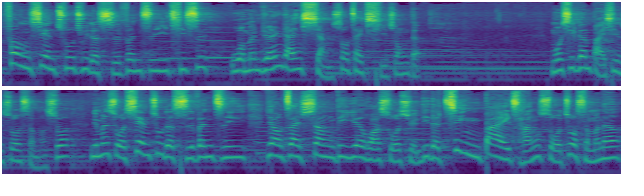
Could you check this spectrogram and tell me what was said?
奉献出去的十分之一，其实我们仍然享受在其中的。摩西跟百姓说什么？说你们所献出的十分之一，要在上帝耶和华所选定的敬拜场所做什么呢？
